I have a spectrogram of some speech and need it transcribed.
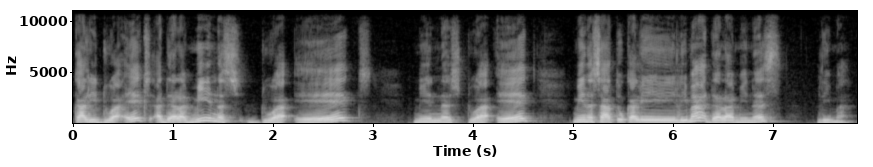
kali 2X adalah minus 2X. Minus 2X. Minus 1 kali 5 adalah minus 5.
